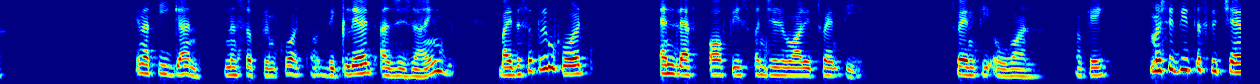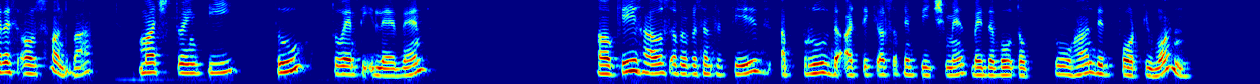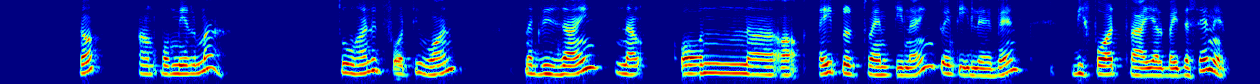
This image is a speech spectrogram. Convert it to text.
tinatigan ng Supreme Court. Oh, declared as resigned by the Supreme Court and left office on January 20, 2001. Okay? Mercedes Gutierrez also, di ba? March 22, 2011. Okay, House of Representatives approved the articles of impeachment by the vote of 241. No? Ang pumirma. 241 nag-resign ng on uh, April 29, 2011 before trial by the Senate.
